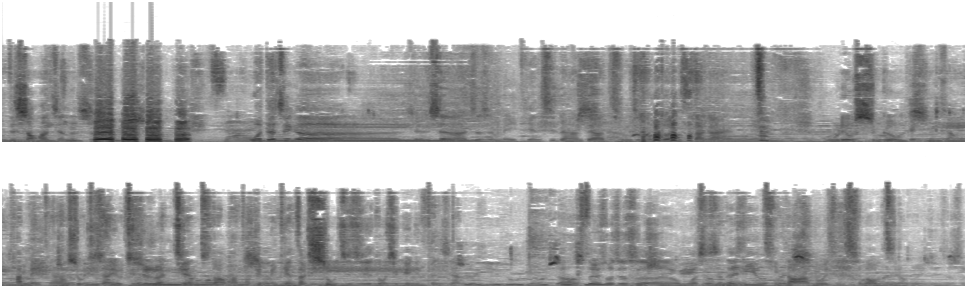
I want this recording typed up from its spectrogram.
你的笑话真的是，我的这个人生啊，就是每天基本上都要听这种段子，大概五六十个。我跟你们讲，他每天他手机上有这些软件，知道吗？他就每天在收集这些东西给你分享。然后所以说，就是我是真的已经听到耳朵已经起老茧了，已经就是。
